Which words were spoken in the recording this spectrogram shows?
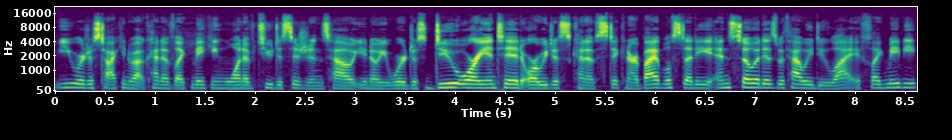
you were just talking about kind of like making one of two decisions how you know we're just do oriented or we just kind of stick in our bible study and so it is with how we do life like maybe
